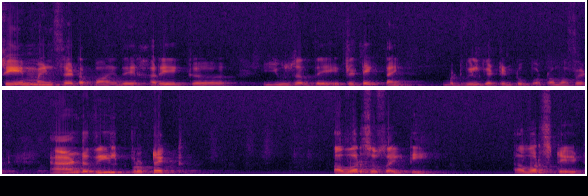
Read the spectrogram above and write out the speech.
ਸੇਮ ਮਾਈਂਡਸੈਟ ਆਪਾਂ ਇਹਦੇ ਹਰੇਕ ਯੂਜ਼ਰ ਦੇ it will take time but we'll get into bottom of it and we'll protect our society our state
